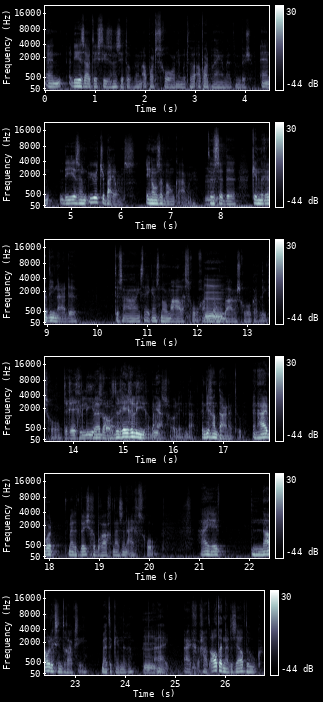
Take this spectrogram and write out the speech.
en die is autistisch en zit op een aparte school. En die moeten we apart brengen met een busje. En die is een uurtje bij ons, in onze woonkamer. Mm. Tussen de kinderen die naar de, tussen aanhalingstekens, normale school gaan. Mm. Openbare school, katholieke school. De reguliere We hebben alles, de reguliere Ja. basisscholen inderdaad. En die gaan daar naartoe. En hij wordt met het busje gebracht naar zijn eigen school. Hij heeft nauwelijks interactie met de kinderen. Hmm. Hij, hij gaat altijd naar dezelfde hoek.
